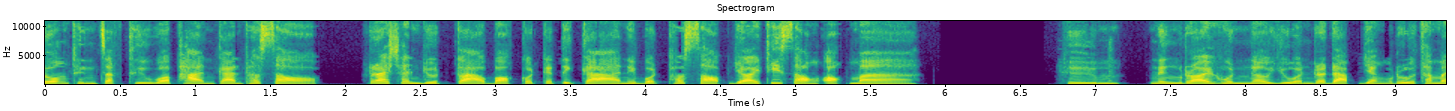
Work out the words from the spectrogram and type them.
ล่วงถึงจักถือว่าผ่านการทดสอบ ราชันยุทธกล่าวบอกกฎกติกาในบททดสอบย่อยที่2ออกมา หืม100หุ่นเงาหยวนระดับอย่างรู้ธรรม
